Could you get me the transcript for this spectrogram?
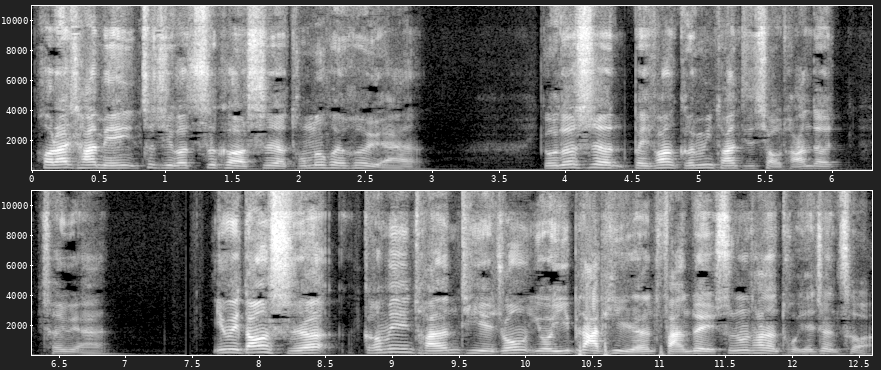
后来查明，这几个刺客是同盟会会员，有的是北方革命团体小团的成员。因为当时革命团体中有一大批人反对孙中山的妥协政策，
